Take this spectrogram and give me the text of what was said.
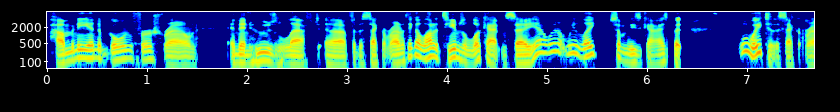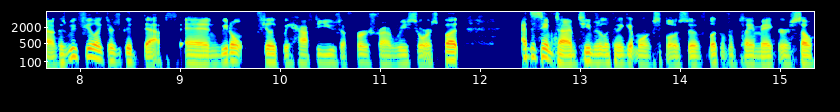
how many end up going first round, and then who's left uh, for the second round. I think a lot of teams will look at it and say, "Yeah, we don't we like some of these guys, but we'll wait to the second round because we feel like there's good depth and we don't feel like we have to use a first round resource. But at the same time, teams are looking to get more explosive, looking for playmakers. So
